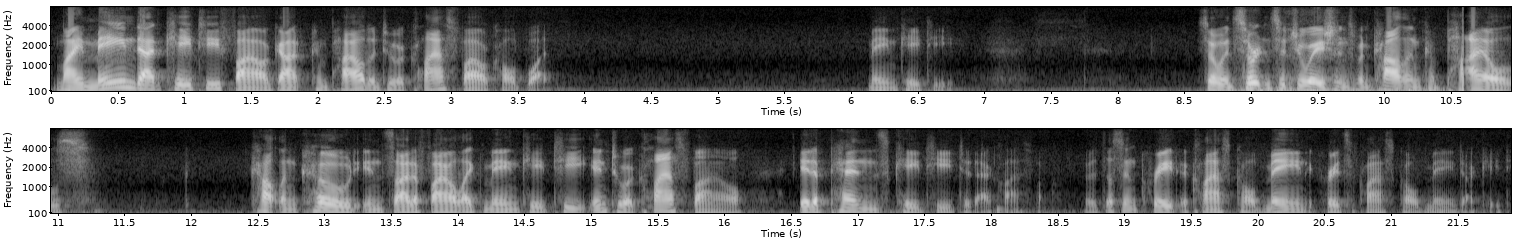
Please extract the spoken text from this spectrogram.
My main.kt file got compiled into a class file called what? main.kt. So in certain situations when Kotlin compiles Kotlin code inside a file like main.kt into a class file, it appends kt to that class file. But it doesn't create a class called main, it creates a class called main.kt.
